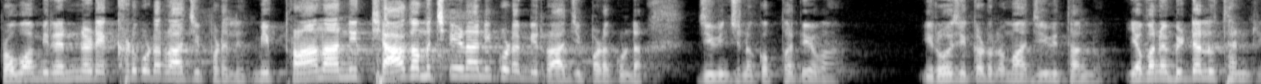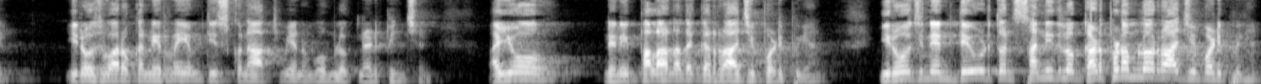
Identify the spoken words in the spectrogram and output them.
ప్రభా మీరు ఎన్నడూ ఎక్కడ కూడా రాజీ పడలేదు. మీ ప్రాణాన్ని త్యాగం చేయడానికి కూడా మీరు రాజీ పడకుండా జీవించిన గొప్ప దేవ. ఈరోజు ఇక్కడున్న మా జీవితాల్లో యవన బిడ్డలు తండ్రి ఈరోజు వారు ఒక నిర్ణయం తీసుకుని ఆత్మీయ అనుభవంలోకి నడిపించండి. అయ్యో నేను ఈ పలానా దగ్గర రాజీ పడిపోయాను. ఈరోజు నేను దేవుడితో సన్నిధిలో గడపడంలో రాజీ పడిపోయాను.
